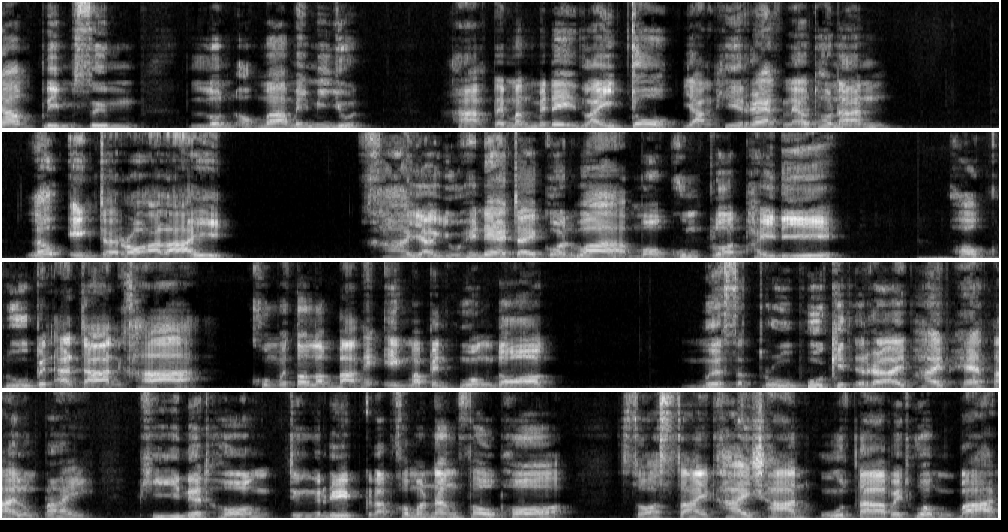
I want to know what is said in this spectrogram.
น้ำปริ่มซึม ล้นออกมาไม่มีหยุด หากแต่มันไม่ได้ไหลโจกอย่างที่แรกแล้วเท่านั้น แล้วเองจะรออะไร ข้าอยากอยู่ให้แน่ใจก่อนว่าหมอคุ้มปลอดภัยดี พ่อครูเป็นอาจารย์ข้าคงไม่ต้องลำบากให้เองมาเป็นห่วงดอก เมื่อศัตรูผู้คิดร้ายพ่ายแพ้ตายลงไป ผีเนื้อทองจึงรีบกลับเข้ามานั่งเฝ้าพ่อ สอดสายค่ายชานหูตาไปทั่วหมู่บ้าน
